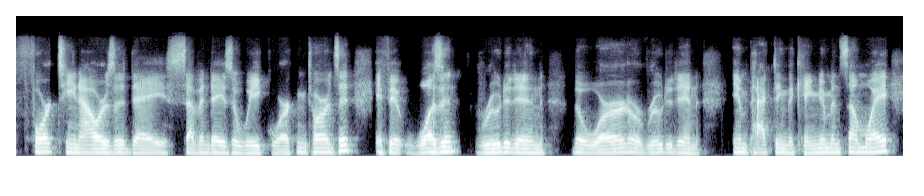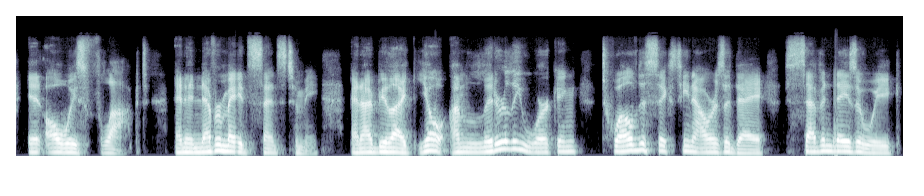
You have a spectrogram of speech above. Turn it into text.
14 hours a day, seven days a week working towards it, if it wasn't rooted in the word or rooted in impacting the kingdom in some way, it always flopped. And it never made sense to me. And I'd be like, yo, I'm literally working 12 to 16 hours a day, seven days a week.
